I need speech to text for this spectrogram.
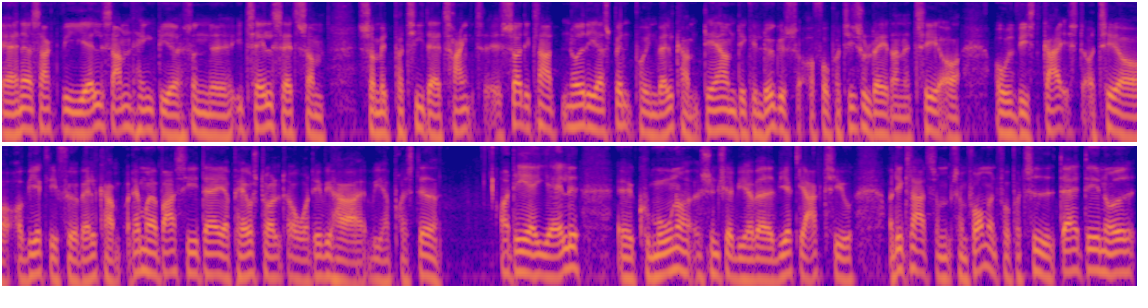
ja, han har sagt, at vi i alle sammenhæng bliver sådan øh, i talesat som, som et parti, der er trængt, øh, så er det klart, noget af det, jeg er spændt på i en valgkamp, det er, om det kan lykkes at få partisoldaterne til at, at udvise gejst og til at, at virkelig føre valgkamp. Og der må jeg bare sige, der er jeg pavestolt over det, vi har, vi har præsteret. Og det er i alle øh, kommuner, synes jeg, vi har været virkelig aktive. Og det er klart, som, som formand for partiet, der, det er noget,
